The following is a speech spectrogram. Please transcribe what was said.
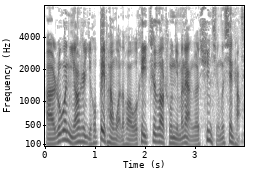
啊，如果你要是以后背叛我的话，我可以制造出你们两个殉情的现场。”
